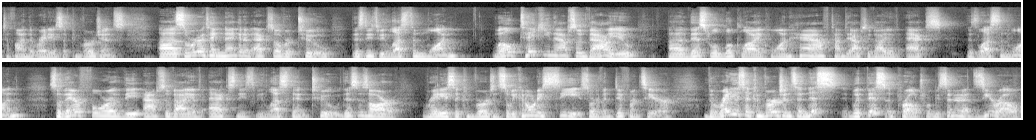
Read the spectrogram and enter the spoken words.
to find the radius of convergence? Uh, so we're going to take negative x over 2. This needs to be less than 1. Well, taking the absolute value, uh, this will look like 1 half times the absolute value of x is less than 1. So therefore, the absolute value of x needs to be less than 2. This is our radius of convergence. So we can already see sort of a difference here. The radius of convergence in this with this approach, where we center it at 0,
